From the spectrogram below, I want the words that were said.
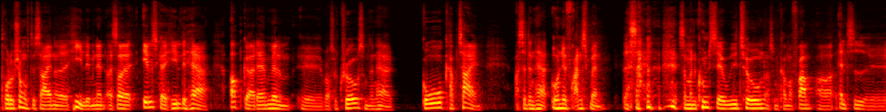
Produktionsdesignet er helt eminent, og så elsker jeg hele det her opgør, der er mellem øh, Russell Crowe, som den her gode kaptajn, og så den her onde franskmand, der sejler, som man kun ser ude i togen, og som kommer frem og altid øh,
